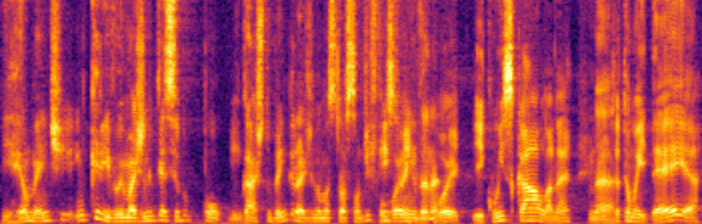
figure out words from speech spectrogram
E realmente incrível. Eu imagino que tenha sido pô, um gasto bem grande numa situação difícil foi, ainda, né? Foi. E com escala, né? É. você ter uma ideia,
